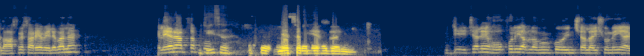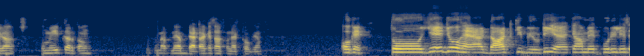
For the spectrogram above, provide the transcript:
क्लास में सारे अवेलेबल हैं? क्लियर है आप सबको? जी सर। यस सर जी चले होपफुली आप लोगों को इंशाल्लाह इशू नहीं आएगा। उम्मीद करता हूँ क्योंकि मैं अपने अब डाटा के साथ कनेक्ट हो गया। ओके तो ये जो है डार्ट की ब्यूटी है कि हम एक पूरी लिस्ट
